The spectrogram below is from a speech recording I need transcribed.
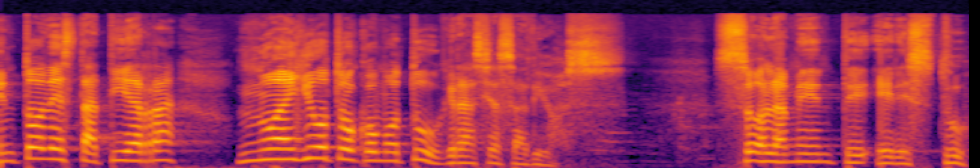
en toda esta tierra, no hay otro como tú, gracias a Dios. Solamente eres tú.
